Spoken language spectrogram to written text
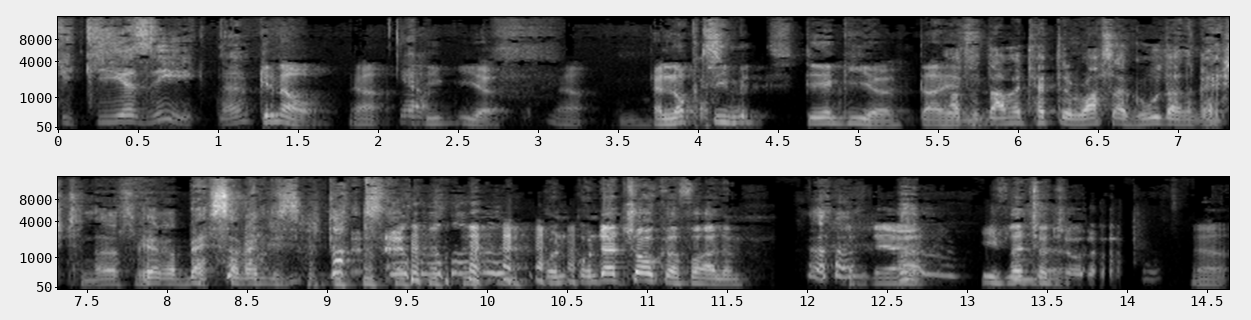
die Gier siegt, ne? Genau, ja, ja. die Gier. Ja. Er lockt sie mit der Gier dahin. Also damit hätte Russ Agul dann recht. Ne? Das wäre besser, wenn die Stadt. und, und der Joker vor allem. Also der Heath Ledger Joker. Ja.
